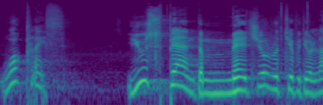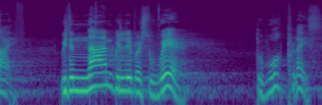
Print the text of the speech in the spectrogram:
Workplace. You spend the majority of your life with non believers where? The workplace.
